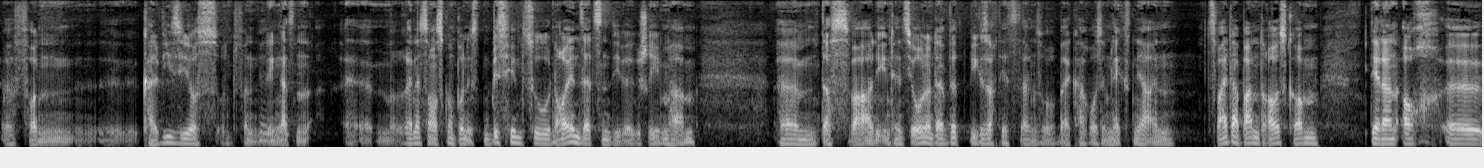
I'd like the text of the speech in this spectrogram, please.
äh, von äh, Calvisius und von mhm. den ganzen äh, Renaissance-Komponisten bis hin zu neuen Sätzen, die wir geschrieben haben. Ähm, das war die Intention und da wird, wie gesagt, jetzt dann so bei Karos im nächsten Jahr ein zweiter Band rauskommen, der dann auch äh,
